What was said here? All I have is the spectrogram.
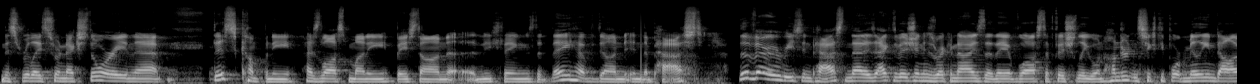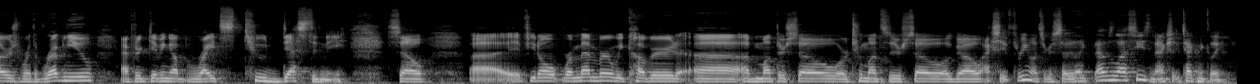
this relates to our next story in that this company has lost money based on the things that they have done in the past, the very recent past, and that is Activision has recognized that they have lost officially 164 million dollars worth of revenue after giving up rights to Destiny. So, uh, if you don't remember, we covered uh, a month or so, or two months or so ago, actually three months ago, so like that was last season, actually, technically,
